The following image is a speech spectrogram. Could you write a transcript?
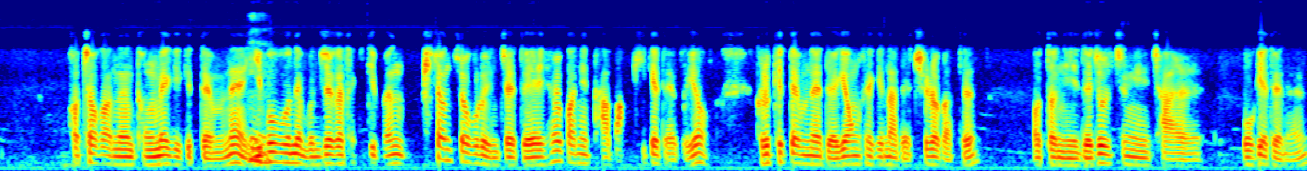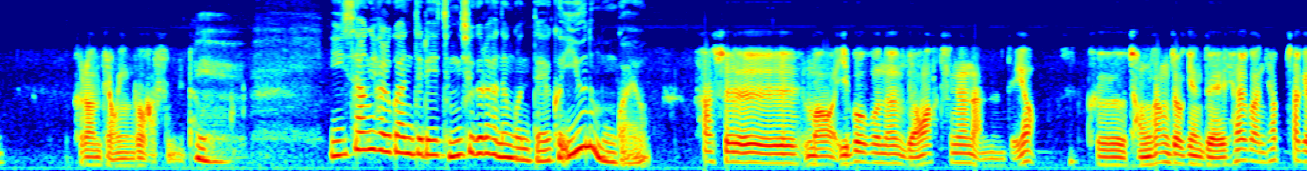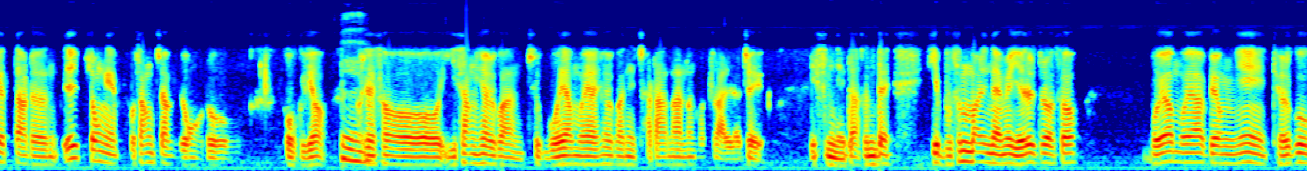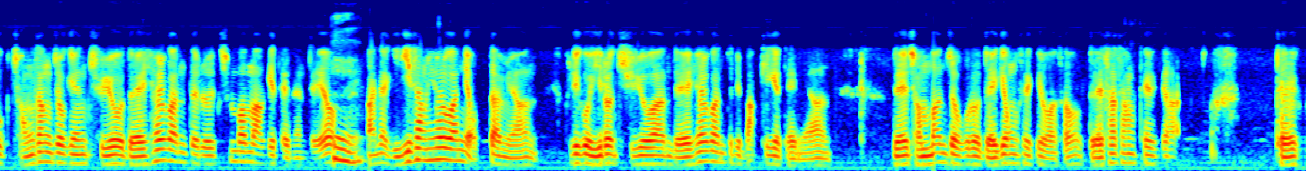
거쳐가는 동맥이기 때문에 예. 이 부분에 문제가 생기면 필연적으로 이제 뇌 혈관이 다 막히게 되고요. 그렇기 때문에 뇌경색이나 뇌출혈 같은 어떤 이 뇌졸중이 잘 오게 되는 그런 병인 것 같습니다. 예. 이상 혈관들이 증식을 하는 건데 그 이유는 뭔가요? 사실 뭐 이 부분은 명확치는 않는데요. 그 정상적인 뇌 혈관 협착에 따른 일종의 보상작용으로 보고요. 예. 그래서 이상혈관, 즉 모야모야 혈관이 자라나는 것으로 알려져 있- 있습니다. 근데 이게 무슨 말이냐면 예를 들어서 모야모야 병이 결국 정상적인 주요 뇌 혈관들을 침범하게 되는데요. 예. 만약 이상 혈관이 없다면 그리고 이런 주요한 뇌 혈관들이 막히게 되면 뇌 전반적으로 뇌경색이 와서 뇌사 상태가 되,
